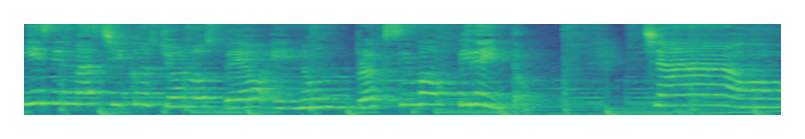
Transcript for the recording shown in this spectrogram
Y sin más chicos, yo los veo en un próximo videito. ¡Chao!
